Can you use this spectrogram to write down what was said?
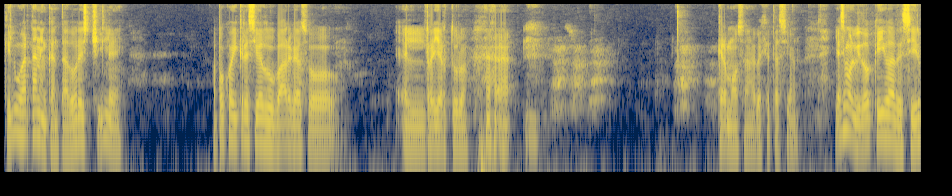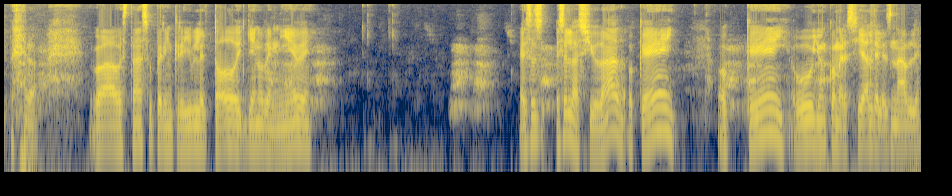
Qué lugar tan encantador es Chile. ¿A poco ahí creció Edu Vargas o el rey Arturo? Qué hermosa vegetación. Ya se me olvidó qué iba a decir, pero... Wow, está súper increíble todo lleno de nieve. Esa es, esa es la ciudad, ok. Ok. Uy, un comercial del esnable.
